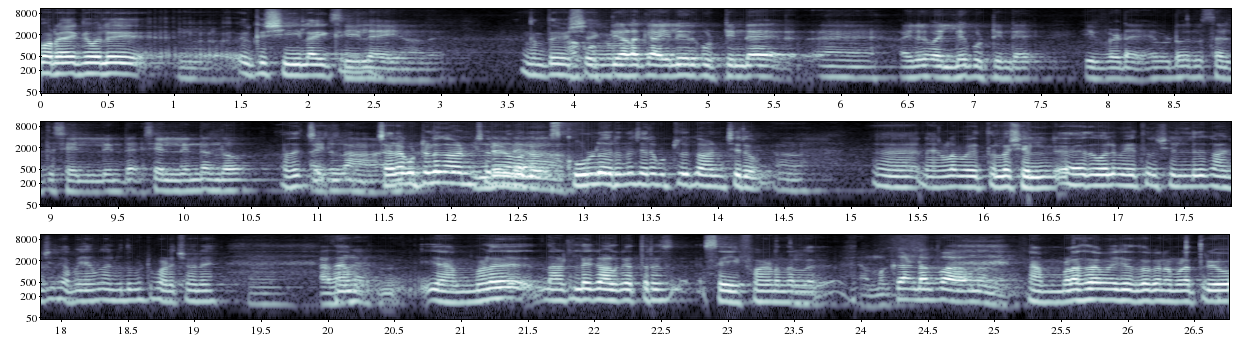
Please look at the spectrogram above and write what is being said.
കുറേയൊക്കെ പോലെ ഇവർക്ക് ശീലായി ശീലായി അതെ. അങ്ങനത്തെ വിഷയം കുട്ടികളൊക്കെ അതിലൊരു കുട്ടിന്റെ അതിലൊരു വലിയ കുട്ടിന്റെ ഇവിടെ എവിടെ ഒരു സ്ഥലത്ത് ഷെല്ലിന്റെ ഷെല്ലിന്റെ എന്തോ അത് ചില കുട്ടികൾ കാണിച്ചു തരും സ്കൂളിൽ വരുന്ന ചില കുട്ടികൾ കാണിച്ചു തരും. ഞങ്ങളെ മേത്തുള്ള ഷെല്ല് അതുപോലെ മേത്തുള്ള ഷെല്ല് കാണിച്ചു തരും. അപ്പോൾ ഞങ്ങൾ അത്ഭുതപ്പെട്ട് പഠിച്ചോനെ നമ്മൾ അതാണ്. നമ്മളെ നാട്ടിലേക്ക് ആൾക്ക് എത്ര സേഫ് ആണെന്നുള്ളത്. നമുക്ക് നമ്മളെ സംബന്ധിച്ചിടത്തോളം നമ്മൾ എത്രയോ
